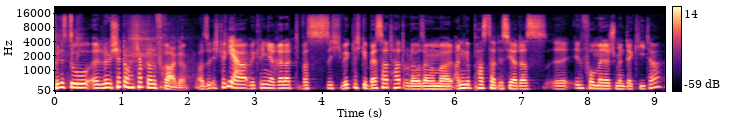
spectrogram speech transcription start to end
Findest du, äh, ich hätte noch, ich habe noch eine Frage. Also ich krieg ja. ja. wir kriegen ja relativ, was sich wirklich gebessert hat oder sagen wir mal angepasst hat, ist ja das äh, Infomanagement der Kita.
